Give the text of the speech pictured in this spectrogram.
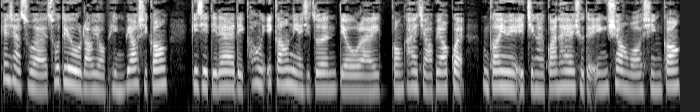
建设处的处长刘友平表示讲，其实伫咧二零一九年的时阵就来公开招标过，毋过因为疫情的关系受到影响无成功。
